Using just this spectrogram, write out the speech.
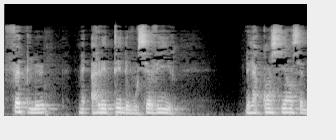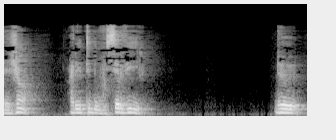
faites-le, mais arrêtez de vous servir de la conscience des gens. Arrêtez de vous servir de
